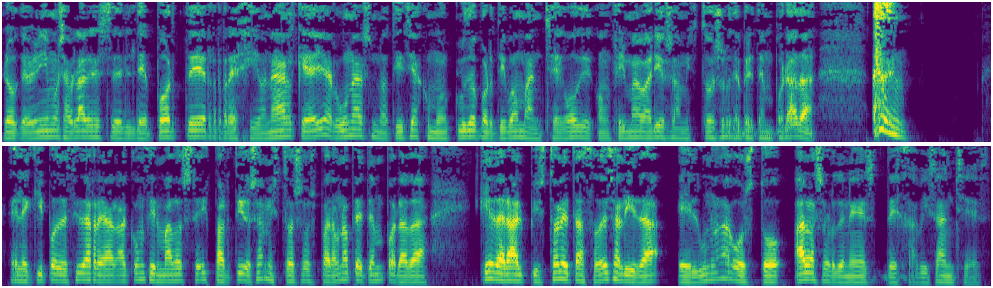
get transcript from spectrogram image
Lo que venimos a hablar es del deporte regional que hay algunas noticias como el Club Deportivo Manchego que confirma varios amistosos de pretemporada el equipo de Ciudad Real ha confirmado seis partidos amistosos para una pretemporada que dará el pistoletazo de salida el 1 de agosto a las órdenes de Javi Sánchez.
